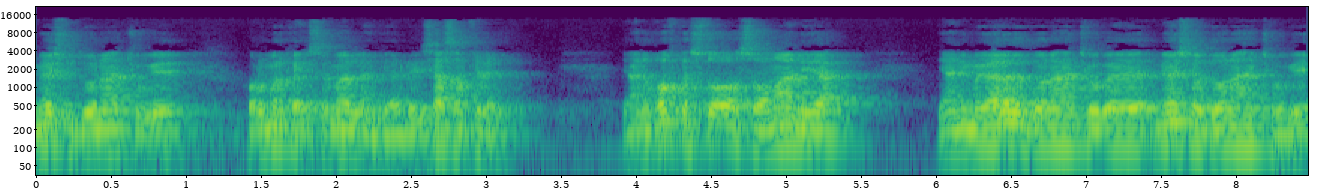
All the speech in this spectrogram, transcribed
meeshuu doonaha jooge horumarka ay somaliland gaadhay saasaan filay yani qof kasta oo soomaaliya yani magaalada doonaha jooge meesha doonaha jooge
